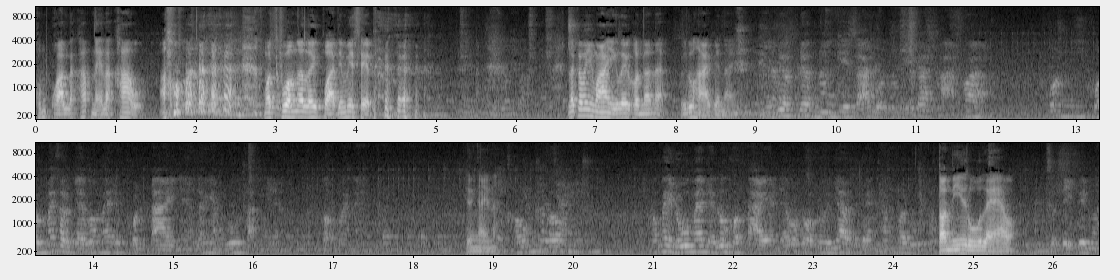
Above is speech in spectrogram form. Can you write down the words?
ผมกวาดแล้วครับ ไหนล่ะข้าวเอามาทวงกันเลยกวาดยังไม่เสร็จ แล้วก็ไม่มาอีกเลยคนนั้นอะ ไม่รู้หายไปไหนเรื่องเรื่องนางเกษาบนมีก็ถามว่า คนคนไม่เข้าใจว่าแม้แต่คนตายเนี่ย แล้วยังรู้ทันเนี่ยตอบว่าไงเป็นไงนะเขาเขาเขาไม่รู้แม้แต่ลูกเขาตายอะแต่ว่าพอพระเจ้าแสดงธรรมก็รู้ทันตอนนี้รู้แล้วสติขึ้นมา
